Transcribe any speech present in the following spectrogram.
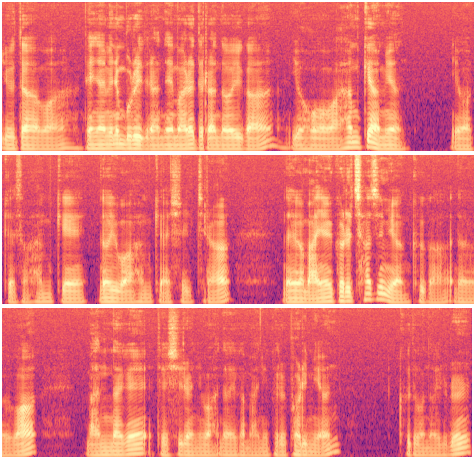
유다와 베냐민의 무리들아 내 말을 들어 너희가 여호와와 함께하면 여호와께서 함께 너희와 함께 하실지라 너희가 만일 그를 찾으면 그가 너희와 만나게 되시려니와 너희가 만일 그를 버리면 그도 너희를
